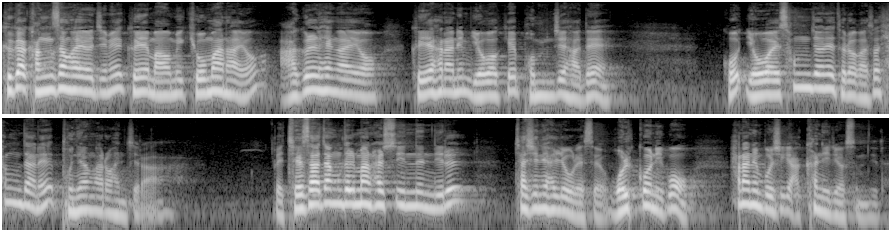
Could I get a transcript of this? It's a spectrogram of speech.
그가 강성하여짐에 그의 마음이 교만하여 악을 행하여 그의 하나님 여호와께 범죄하되 곧 여호와의 성전에 들어가서 향단에 분양하러 한지라. 제사장들만 할 수 있는 일을 자신이 하려고 그랬어요. 월권이고 하나님 보시기에 악한 일이었습니다.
